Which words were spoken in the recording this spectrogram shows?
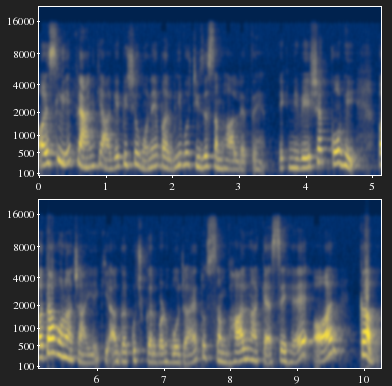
और इसलिए प्लान के आगे पीछे होने पर भी वो चीज़ें संभाल लेते हैं। एक निवेशक को भी पता होना चाहिए कि अगर कुछ गड़बड़ हो जाए तो संभालना कैसे है और कब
